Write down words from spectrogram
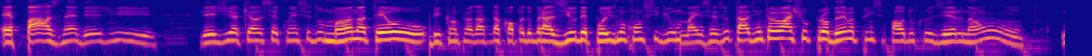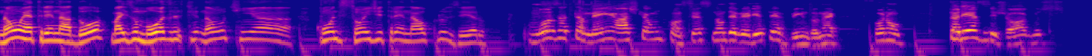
é, paz, né? Desde, desde aquela sequência do Mano até o bicampeonato da Copa do Brasil, depois não conseguiu mais resultados. Então eu acho o problema principal do Cruzeiro não não é treinador, mas o Mozart não tinha condições de treinar o Cruzeiro. Moza também, eu acho que é um consenso, não deveria ter vindo, né? Foram 13 jogos,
